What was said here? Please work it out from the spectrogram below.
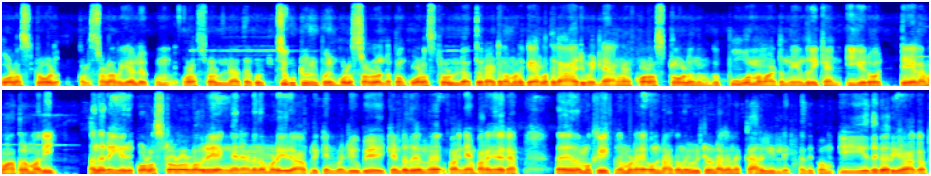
കൊളസ്ട്രോൾ. കൊളസ്ട്രോൾ അറിയാമല്ലോ ഇപ്പം കൊളസ്ട്രോൾ ഇല്ലാത്ത കൊച്ചു കുട്ടികളിൽ പോലും കൊളസ്ട്രോൾ ഉണ്ട്. അപ്പം കൊളസ്ട്രോൾ ഇല്ലാത്തവരായിട്ട് നമ്മുടെ കേരളത്തിൽ ആരുമില്ല. അങ്ങനെ കൊളസ്ട്രോൾ നമുക്ക് പൂർണമായിട്ടും നിയന്ത്രിക്കാൻ ഈ ഒരു ഒറ്റ ഇല മാത്രം മതി. അന്നേരം ഈ ഒരു കൊളസ്ട്രോൾ ഉള്ളവർ എങ്ങനെയാണ് നമ്മുടെ ഈ ഒരു ആഫ്രിക്കൻ മല്ലി ഉപയോഗിക്കേണ്ടത് എന്ന് ഞാൻ പറഞ്ഞുതരാം. അതായത് നമുക്ക് നമ്മുടെ ഉണ്ടാക്കുന്ന വീട്ടിലുണ്ടാക്കുന്ന കറിയില്ലേ അതിപ്പം ഏത് കറിയും ആകാം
